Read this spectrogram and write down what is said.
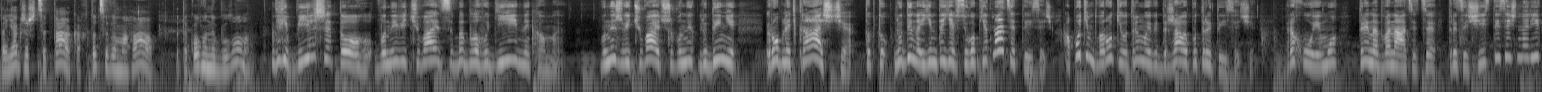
Та як же ж це так? А хто це вимагав? Та такого не було. І більше того, вони відчувають себе благодійниками. Вони ж відчувають, що вони людині роблять краще. Тобто людина їм дає всього 15 тисяч, а потім два роки отримує від держави по 3 тисячі. Рахуємо, 3 на 12 це 36 тисяч на рік,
